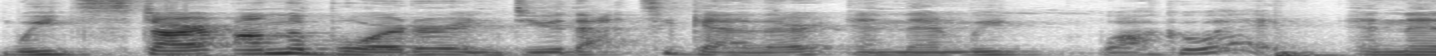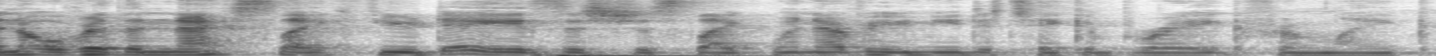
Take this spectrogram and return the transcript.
We'd start on the border and do that together, and then we'd walk away. And then over the next like few days, it's just like whenever you need to take a break from like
